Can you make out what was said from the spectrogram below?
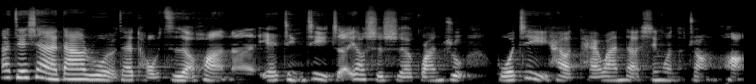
那接下来大家如果有在投资的话呢，也谨记着要时时的关注国际还有台湾的新闻的状况，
